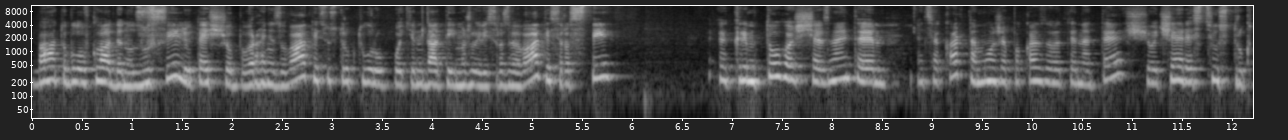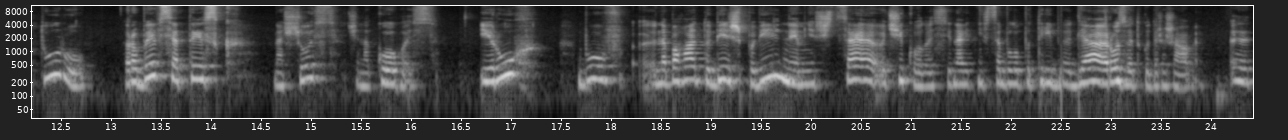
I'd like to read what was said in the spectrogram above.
Багато було вкладено зусиль у те, щоб організувати цю структуру, потім дати їй можливість розвиватись, рости. Крім того, ще, знаєте, ця карта може показувати на те, що через цю структуру робився тиск на щось чи на когось. І рух був набагато більш повільним, ніж це очікувалося, і навіть ніж це було потрібно для розвитку держави. Е,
